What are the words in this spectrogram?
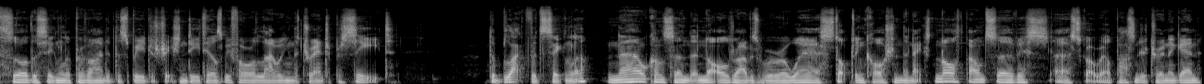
so the signaller provided the speed restriction details before allowing the train to proceed. The Blackford signaller, now concerned that not all drivers were aware, stopped and cautioned the next northbound service, uh, ScotRail passenger train again,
